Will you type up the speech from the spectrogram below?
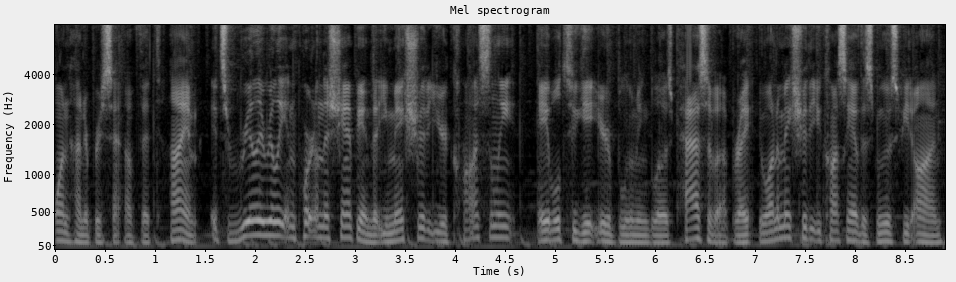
100% of the time. It's really, really important on this champion that you make sure that you're constantly able to get your Blooming Blows passive up, right? You want to make sure that you constantly have this move speed on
